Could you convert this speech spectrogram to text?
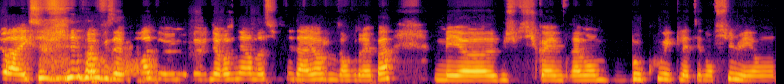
dur avec ce film. Hein. Vous avez le droit de, de venir revenir m'insulter derrière, je vous en voudrais pas. Mais euh, je me suis quand même vraiment beaucoup éclaté dans ce film et, on,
